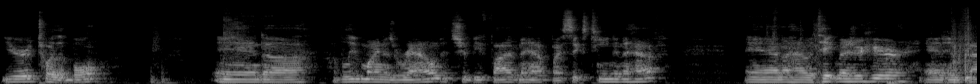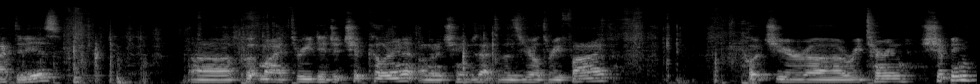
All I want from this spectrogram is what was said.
your toilet bowl, and uh, I believe mine is round. It should be five and a half by 16 and a half. And I have a tape measure here, and in fact it is. Uh, put my three digit chip color in it. I'm gonna change that to the 035. Put your uh, return shipping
